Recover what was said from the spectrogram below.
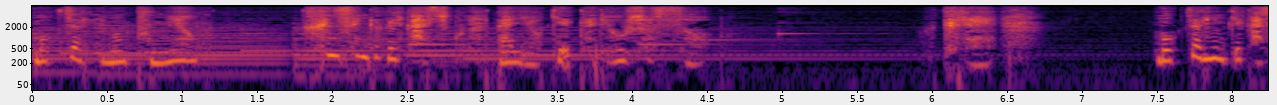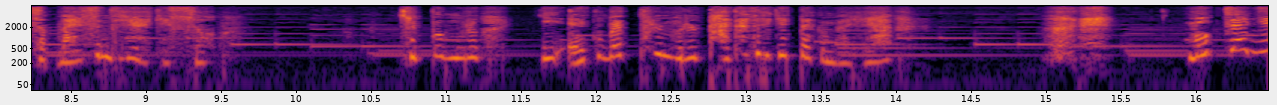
목자님은 분명 큰 생각을 가지고 날 여기에 데려오셨어. 그래, 목자님께 가서 말씀드려야겠어. 기쁨으로 이 애굽의 풀물을 받아들이겠다고 말이야. 목자님!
